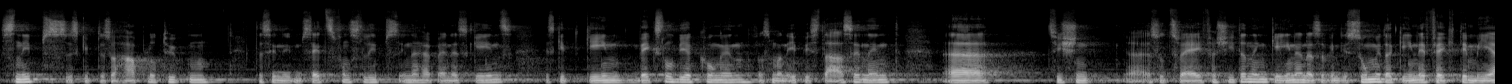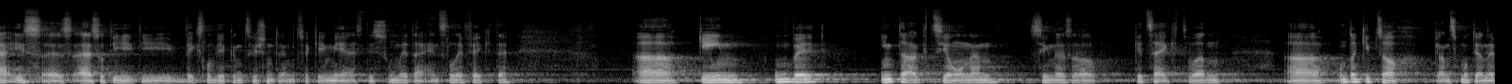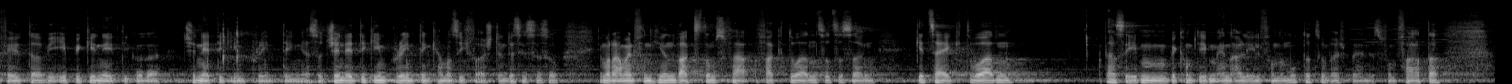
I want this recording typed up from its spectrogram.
SNPs, es gibt also Haplotypen, das sind eben Sets von SNPs innerhalb eines Gens. Es gibt Genwechselwirkungen, was man Epistase nennt, äh, zwischen also zwei verschiedenen Genen, also wenn die Summe der Geneffekte mehr ist, als, also die, die Wechselwirkung zwischen den zwei Genen mehr als die Summe der Einzeleffekte. Äh, Gen-Umwelt-Interaktionen sind also gezeigt worden. Äh, und dann gibt es auch ganz moderne Felder wie Epigenetik oder Genetic Imprinting. Also Genetic Imprinting kann man sich vorstellen, das ist also im Rahmen von Hirnwachstumsfaktoren sozusagen gezeigt worden das eben bekommt eben ein Allel von der Mutter zum Beispiel, eines vom Vater.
